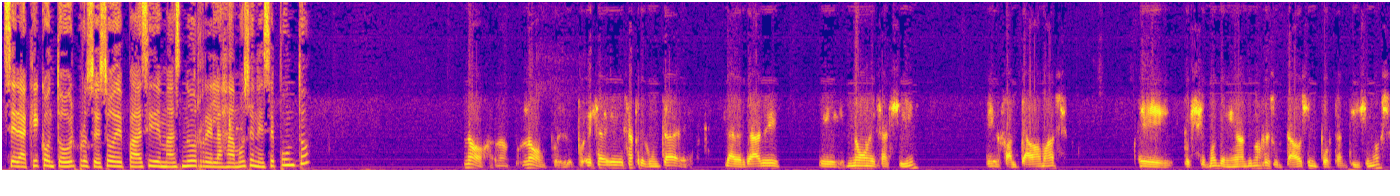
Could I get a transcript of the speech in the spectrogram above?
¿Será que con todo el proceso de paz y demás nos relajamos en ese punto? No, no, no pues, esa, esa pregunta, la verdad, eh, eh, no es así. Eh, faltaba más eh, pues hemos venido dando unos resultados importantísimos.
